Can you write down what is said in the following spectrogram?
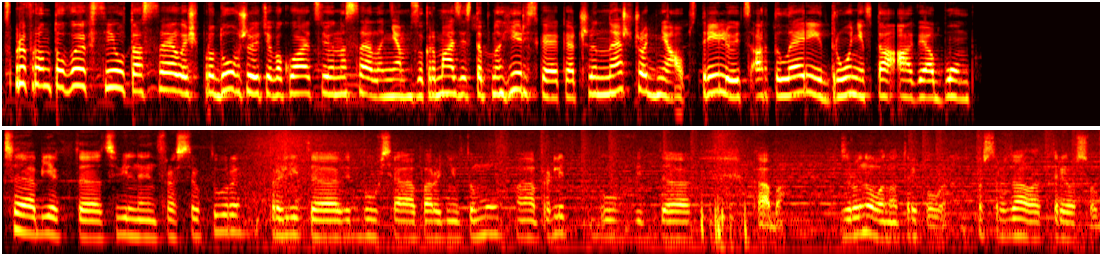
З прифронтових сіл та селищ продовжують евакуацію населення, зокрема зі Степногірська, яке чи не щодня обстрілюють з артилерії, дронів та авіабомб. Це об'єкт е, цивільної інфраструктури. Приліт е, відбувся пару днів тому. Приліт був від е, Каба. Зруйновано три поверхи. Постраждало три особи.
